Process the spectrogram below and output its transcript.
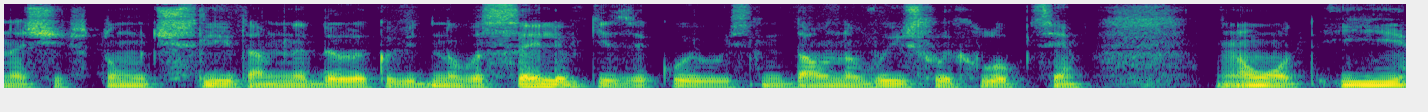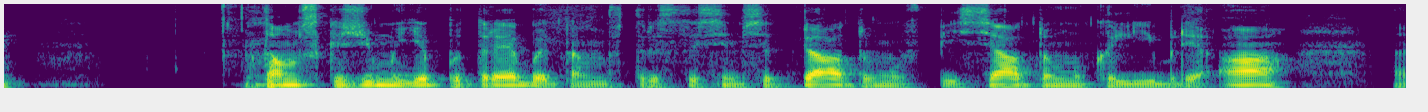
значить, в тому числі там недалеко від Новоселівки, з якої ось недавно вийшли хлопці. От, І Там, скажімо, є потреби там, в 375-му, в 50-му калібрі, а е,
